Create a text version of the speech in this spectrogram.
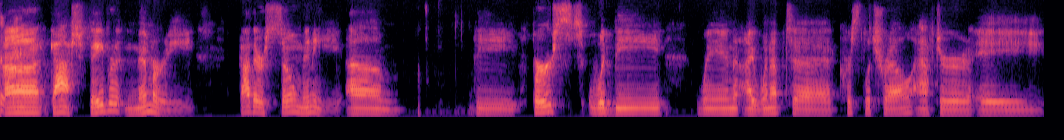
okay. Uh, gosh, favorite memory. God, there's so many. Um, the first would be when I went up to Chris Luttrell after a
